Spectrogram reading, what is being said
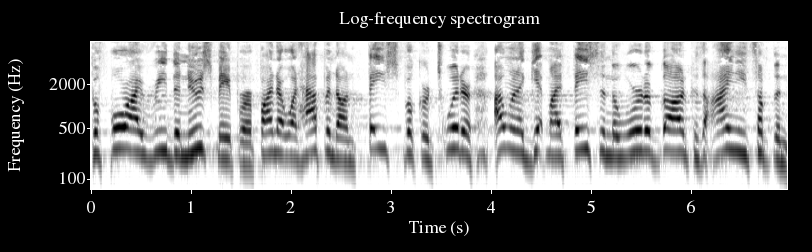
Before I read the newspaper or find out what happened on Facebook or Twitter, I want to get my face in the Word of God because I need something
